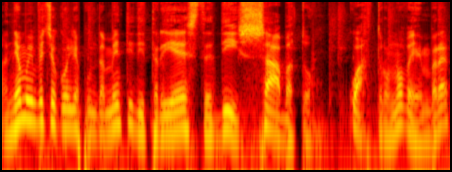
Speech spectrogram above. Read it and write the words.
Andiamo invece con gli appuntamenti di Trieste di sabato 4 novembre.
